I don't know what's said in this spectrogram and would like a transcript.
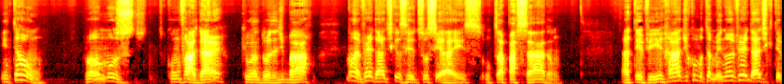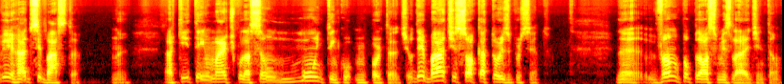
Então, vamos com vagar, que o é de barro. Não é verdade que as redes sociais ultrapassaram a TV e rádio, como também não é verdade que TV e rádio se basta. Né? Aqui tem uma articulação muito importante. O debate só 14%. Né? Vamos para o próximo slide, então.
